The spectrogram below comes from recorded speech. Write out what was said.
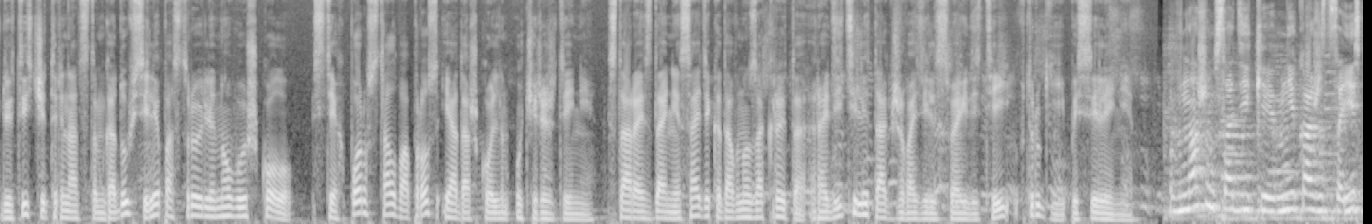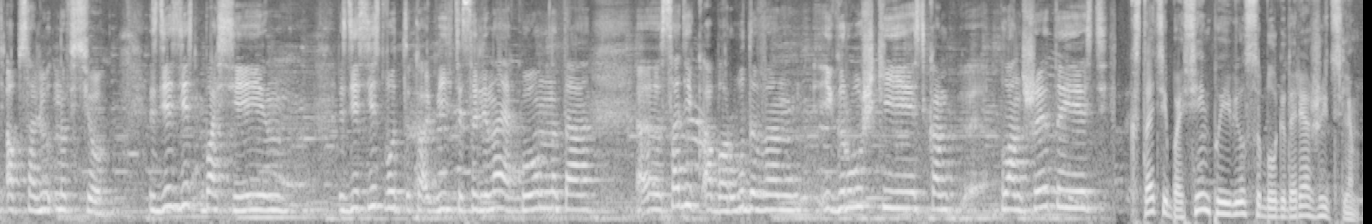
В 2013 году в селе построили новую школу. С тех пор встал вопрос и о дошкольном учреждении. Старое здание садика давно закрыто. Родители также возили своих детей в другие поселения. В нашем садике, мне кажется, есть абсолютно все. Здесь есть бассейн, здесь есть, вот, как видите, соляная комната, садик оборудован, игрушки есть, планшеты есть. Кстати, бассейн появился благодаря жителям.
